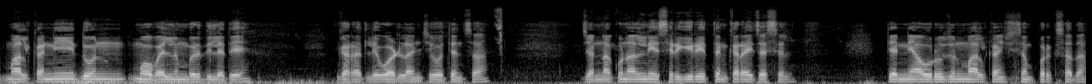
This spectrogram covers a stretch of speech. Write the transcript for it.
मालकांनी दोन मोबाईल नंबर दिले ते घरातले वडिलांचे व त्यांचा. ज्यांना कोणाला नैसर्गिक रेतन करायचं असेल त्यांनी आवर्जून मालकांशी संपर्क साधा.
